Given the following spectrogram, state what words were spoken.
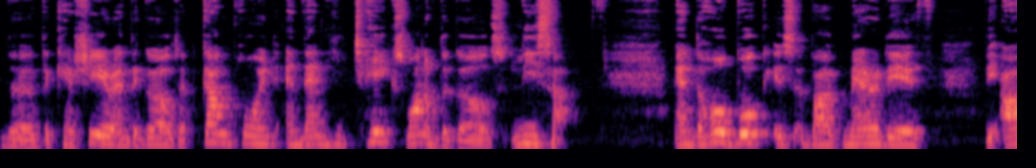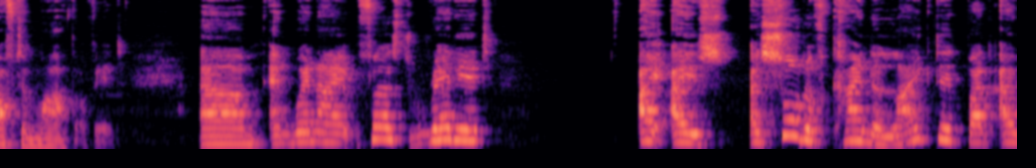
the, the cashier and the girls at gunpoint, and then he takes one of the girls, Lisa. And the whole book is about Meredith the aftermath of it. Um, and when I first read it, I, I, I sort of kind of liked it, but I,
